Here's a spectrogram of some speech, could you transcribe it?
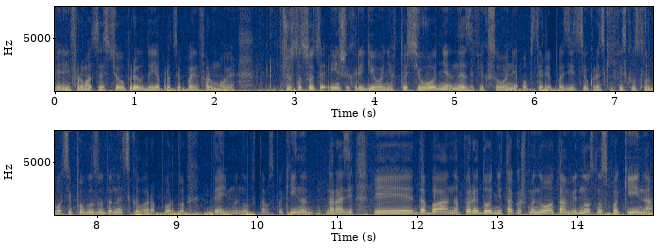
інформацію з цього приводу, я про це поінформую. Що стосується інших регіонів, то сьогодні не зафіксовані обстріли позицій українських військовослужбовців поблизу Донецького аеропорту. День минув там спокійно. Наразі е, доба напередодні також минула там відносно спокійно.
